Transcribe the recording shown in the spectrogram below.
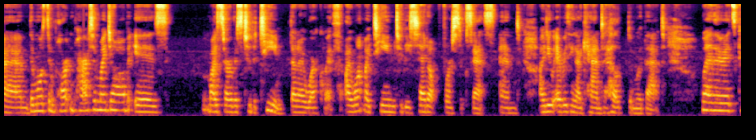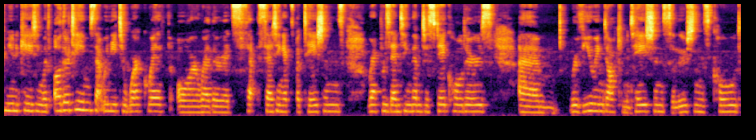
Um, the most important part of my job is my service to the team that I work with. I want my team to be set up for success, and I do everything I can to help them with that. Whether it's communicating with other teams that we need to work with, or whether it's setting expectations, representing them to stakeholders, um, reviewing documentation, solutions, code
